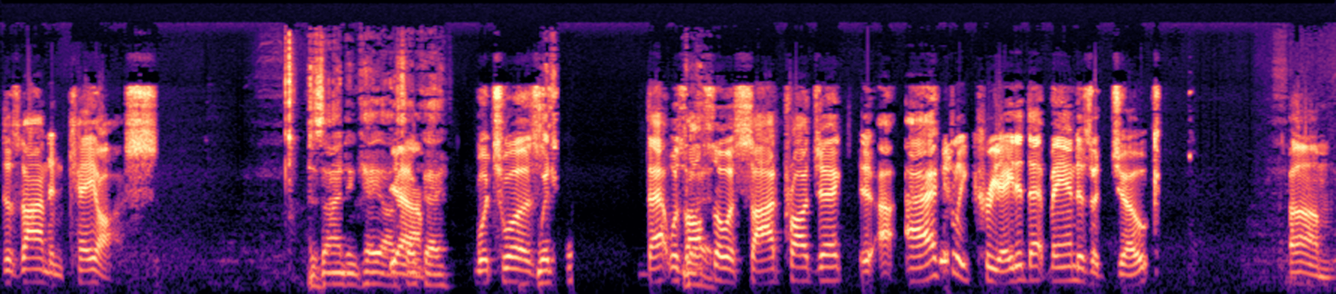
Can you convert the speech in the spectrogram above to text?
designed in chaos, Designed in chaos. Yeah. Okay. Which was Which that was also a side project. I, I actually created that band as a joke. Um,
